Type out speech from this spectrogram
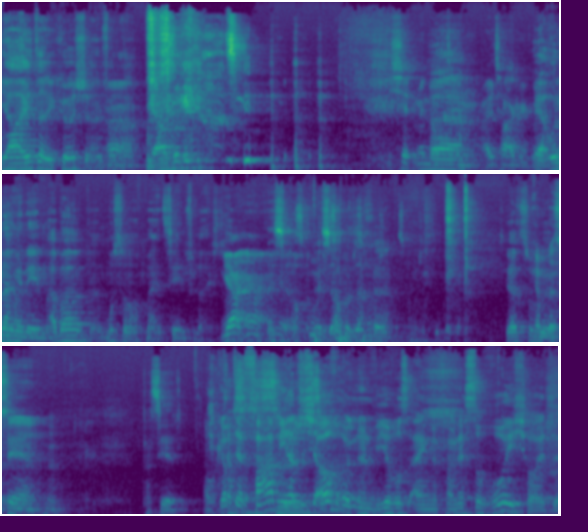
Ja, hinter die Kirche einfach. Ja, ja so wie, Ich hätte mir noch Äh, den Altar gegönnt. Ja, unangenehm, aber muss man auch mal erzählen vielleicht. Ja, ja, Ist, ist, auch, gut. ist auch eine Sache. Ja, Kann passieren. Passiert. Ich glaube, der ist Fabi so hat sich auch irgendein Virus eingefangen. Der ist so ruhig heute.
